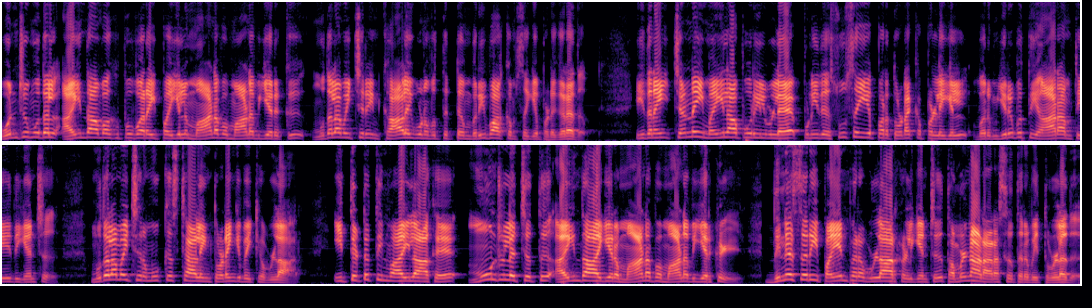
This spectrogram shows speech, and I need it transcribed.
ஒன்று முதல் ஐந்தாம் வகுப்பு வரை பயிலும் மாணவ மாணவியருக்கு முதலமைச்சரின் காலை உணவு திட்டம் விரிவாக்கம் செய்யப்படுகிறது. இதனை சென்னை மயிலாப்பூரில் உள்ள புனித சூசையப்பர் தொடக்கப் பள்ளியில் வரும் இருபத்தி ஆறாம் தேதியன்று முதலமைச்சர் மு. ஸ்டாலின் தொடங்கி வைக்க உள்ளார். இத்திட்டத்தின் வாயிலாக மூன்று லட்சத்து ஐந்தாயிரம் மாணவ மாணவியர்கள் தினசரி பயன்பெற உள்ளார்கள் என்று தமிழ்நாடு அரசு தெரிவித்துள்ளது.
